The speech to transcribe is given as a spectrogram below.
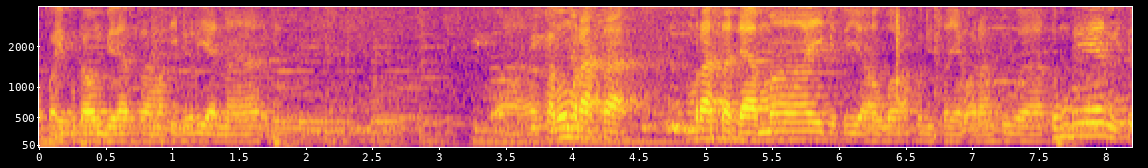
Bapak ibu kamu bilang selamat tidur ya nak. Gitu. Wah, kamu merasa merasa damai gitu ya Allah aku disayang orang tua tumben gitu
